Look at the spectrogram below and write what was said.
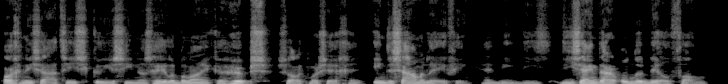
organisaties kun je zien als hele belangrijke hubs, zal ik maar zeggen, in de samenleving. Die, die, die zijn daar onderdeel van.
